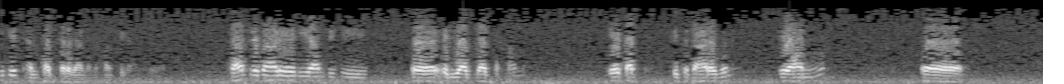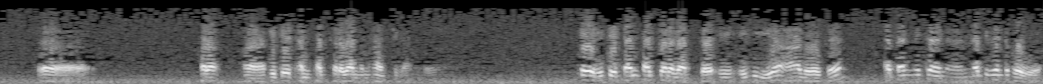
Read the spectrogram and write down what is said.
හිතේ තැන්පත් කරගන්න මහන්සි ගන්න. රාත්‍රී කාලයේදී යම් කිසි එළියක් ගත්තහම ඒකත් හිතට අරගෙන ඒ අනුව අර හිතේ තැන්පත් කරගන්න මහන්සි ගන්න. ඒ හිතේ තැන්පත් කරගත්ත ඒ එළිය ආලෝක ඇතන් විට නැති වෙන්න පුළුවන්.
